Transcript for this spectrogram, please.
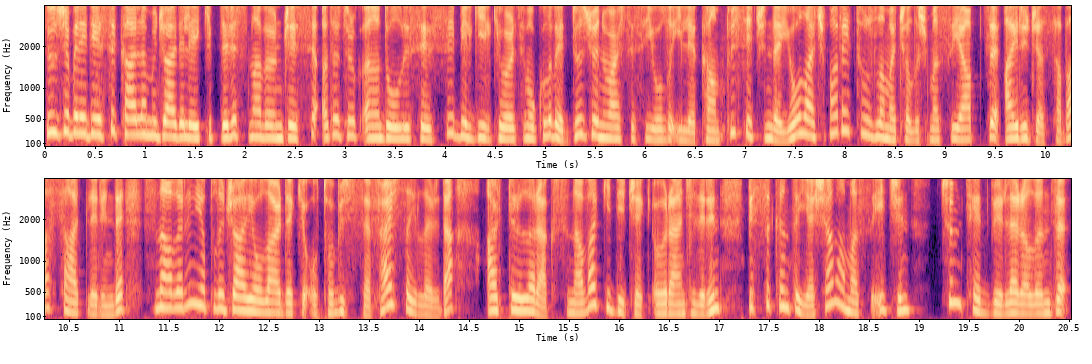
Düzce Belediyesi karla mücadele ekipleri sınav öncesi Atatürk Anadolu Lisesi, Bilgi İlköğretim Okulu ve Düzce Üniversitesi yolu ile kampüs içinde yol açma ve tuzlama çalışması yaptı. Ayrıca sabah saatlerinde sınavların yapılacağı yollardaki otobüs sefer sayıları da arttırılarak sınava gidecek öğrencilerin bir sıkıntı yaşamaması için tüm tedbirler alındı.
